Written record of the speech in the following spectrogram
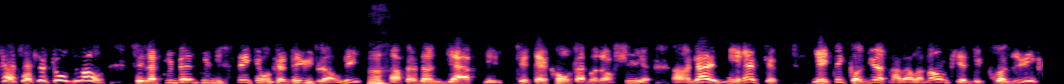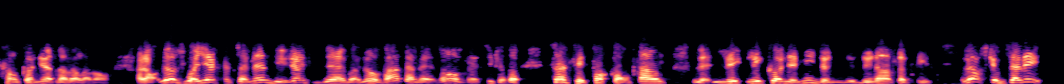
Ça a fait le tour du monde. C'est la plus belle publicité qu'ils ont jamais eue de leur vie, ah. en faisant une gaffe qui, était contre la monarchie anglaise, mais il reste qu'il a été connu à travers le monde, puis il y a des produits qui sont connus à travers le monde. Alors là, je voyais cette semaine des gens qui disaient, ben là, vends ta maison, voici que ça. Ça, c'est pas comprendre l'économie d'une entreprise. Lorsque, vous savez,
